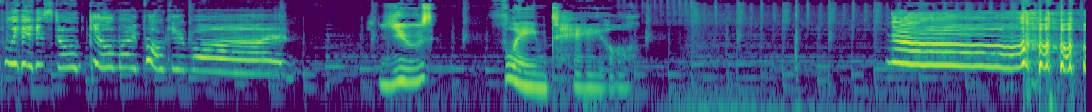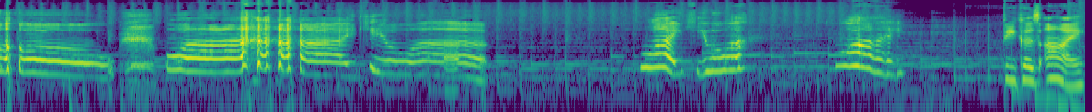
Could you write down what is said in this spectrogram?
Please don't kill my Pokemon. Use Flame Tail. Because I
